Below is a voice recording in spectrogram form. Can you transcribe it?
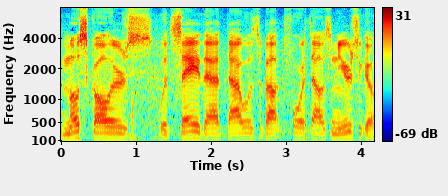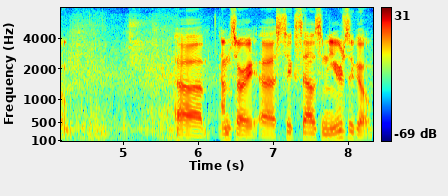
most scholars would say that that was about 4,000 years ago. Uh, I'm sorry, uh, 6,000 years ago,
